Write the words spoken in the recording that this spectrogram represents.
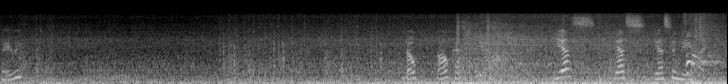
Maybe? Nope. Okay. Yes, yes, yes indeed.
